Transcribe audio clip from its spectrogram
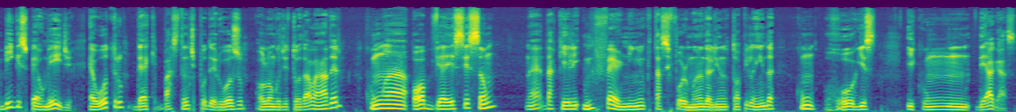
Big Spell Made é outro deck bastante poderoso ao longo de toda a ladder, com a óbvia exceção né, daquele inferninho que está se formando ali no top lenda com rogues e com DHs.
